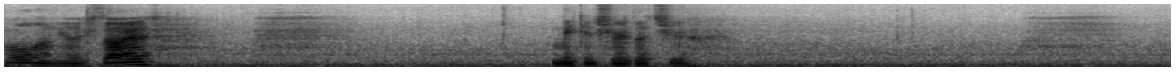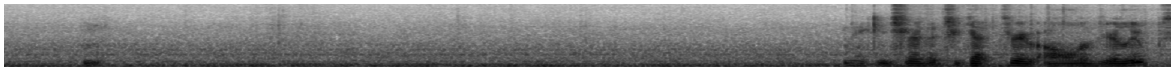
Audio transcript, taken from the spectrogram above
hole on the other side. Making sure that you making sure that you get through all of your loops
